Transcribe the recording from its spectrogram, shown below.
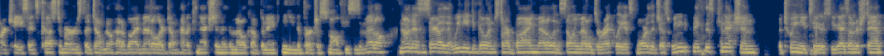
our case, it's customers that don't know how to buy metal or don't have a connection to the metal company needing to purchase small pieces of metal. Not necessarily that we need to go and start buying metal and selling metal directly. It's more that just we need to make this connection between you two so you guys understand.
